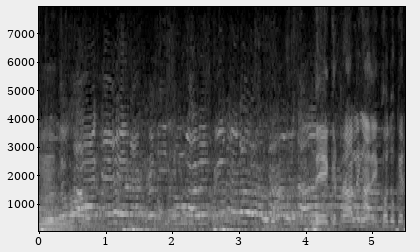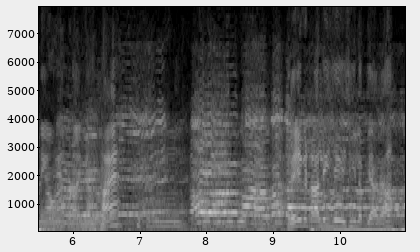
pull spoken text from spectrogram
ਹੂੰ। ਦੇਖ, ਟਰਾਲੀਆਂ ਦੇਖੋ ਤੂੰ ਕਿੰਨੀਆਂ ਉਹਨੀਆਂ ਬਣਾਈਆਂ, ਹੈ? ਰੇਕ ਟਰਾਲੀ ਜੇ ਏਸੀ ਲੱਗਿਆ ਗਾ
